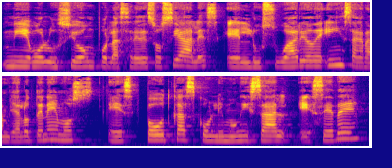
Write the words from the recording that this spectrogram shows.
mi evolución por las redes sociales. El usuario de Instagram ya lo tenemos, es podcast con limón y sal SD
